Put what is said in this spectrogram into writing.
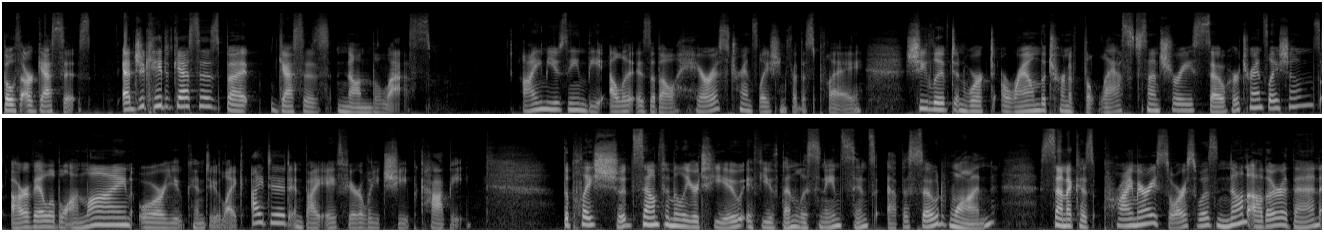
Both are guesses. Educated guesses, but guesses nonetheless. I'm using the Ella Isabel Harris translation for this play. She lived and worked around the turn of the last century, so her translations are available online, or you can do like I did and buy a fairly cheap copy. The play should sound familiar to you if you've been listening since episode one. Seneca's primary source was none other than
